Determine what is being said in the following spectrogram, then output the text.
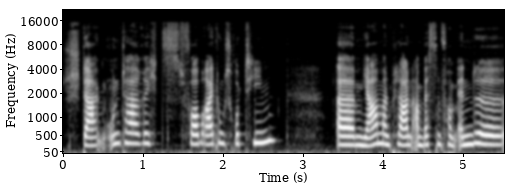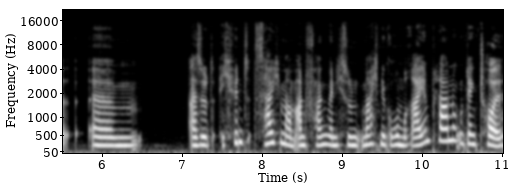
starken Unterrichtsvorbereitungsroutinen. Ähm, ja, man plant am besten vom Ende ähm, also ich finde, das habe ich immer am Anfang, wenn ich so mache ich eine grobe Reihenplanung und denke, toll.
